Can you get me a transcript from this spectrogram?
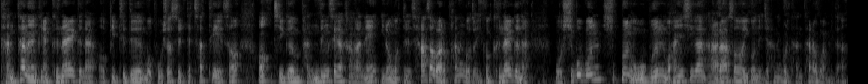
단타는 그냥 그날 그날 업비트드 뭐 보셨을 때 차트에서 어 지금 반등세가 강하네 이런 것들을 사서 바로 파는 거죠. 이건 그날 그날 뭐 15분, 10분, 5분, 뭐 1시간 알아서 이거는 이제 하는 걸 단타라고 합니다.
